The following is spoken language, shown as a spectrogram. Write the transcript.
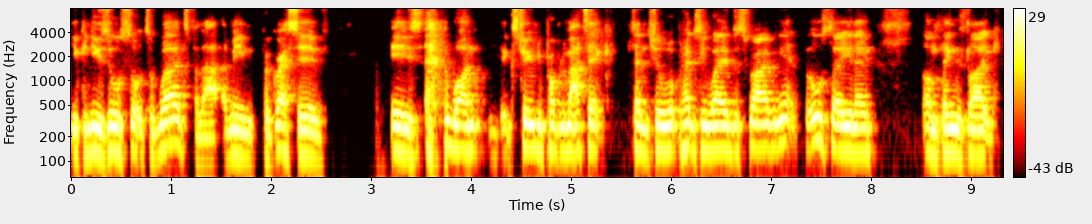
you can use all sorts of words for that. I mean, progressive is one extremely problematic potential potentially way of describing it, but also, you know, on things like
